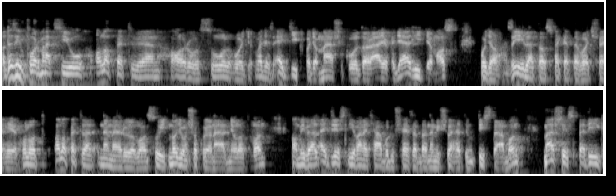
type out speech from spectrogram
A dezinformáció alapvetően arról szól, hogy vagy az egyik, vagy a másik oldal rájök, hogy elhiggyem azt, hogy az élet az fekete vagy fehér, holott alapvetően nem erről van szó, itt nagyon sok olyan árnyalat van, amivel egyrészt nyilván egy háborús helyzetben nem is lehetünk tisztában, másrészt pedig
